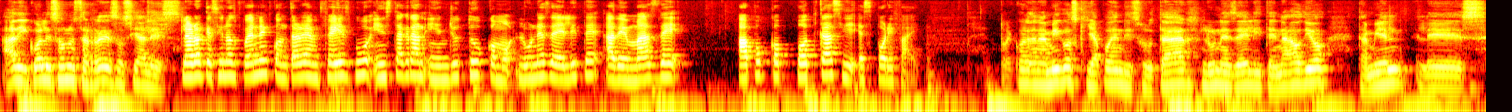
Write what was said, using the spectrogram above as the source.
Adi, ¿cuáles son nuestras redes sociales? Claro que sí, nos pueden encontrar en Facebook, Instagram y en YouTube como Lunes de Élite, además de Apple Podcast y Spotify. Recuerden amigos que ya pueden disfrutar Lunes de Élite en audio. También les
